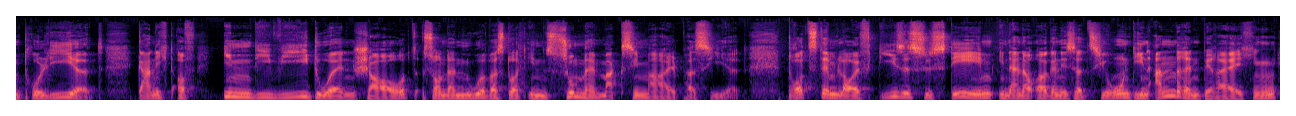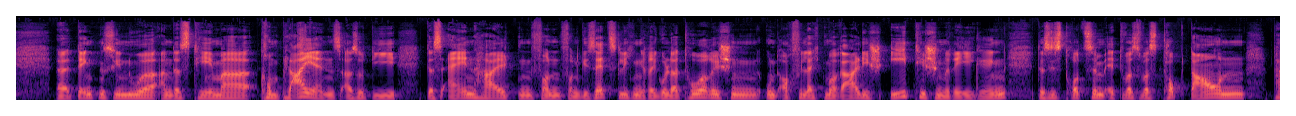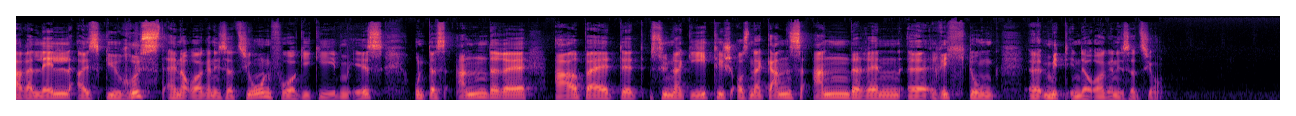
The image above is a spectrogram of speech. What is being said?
gar nicht auf Individuen schaut, sondern nur, was dort in Summe maximal passiert. Trotzdem läuft dieses System in einer Organisation, die in anderen Bereichen, äh, denken Sie nur an das Thema Compliance, also die, das Einhalten von, von gesetzlichen, regulatorischen und auch vielleicht moralisch-ethischen Regeln, das ist trotzdem etwas, was top-down parallel als Gerüst einer Organisation vorgegeben ist und das andere arbeitet synergisch synergetisch aus einer ganz anderen äh, Richtung äh, mit in der Organisation.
